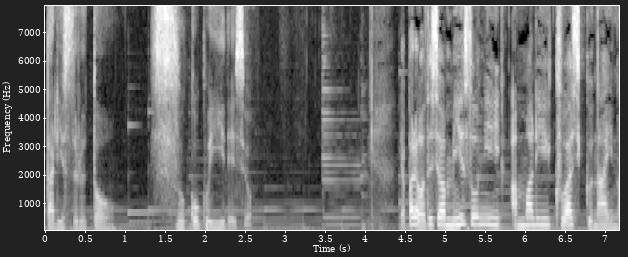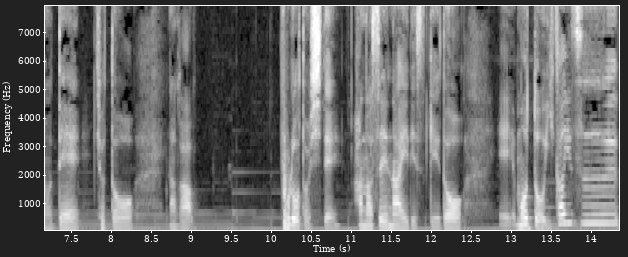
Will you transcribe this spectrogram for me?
たりするとすごくいいですよ。やっぱり私は瞑想にあんまり詳しくないのでちょっとなんかプロとして話せないですけど、えー、もっと1ヶ月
